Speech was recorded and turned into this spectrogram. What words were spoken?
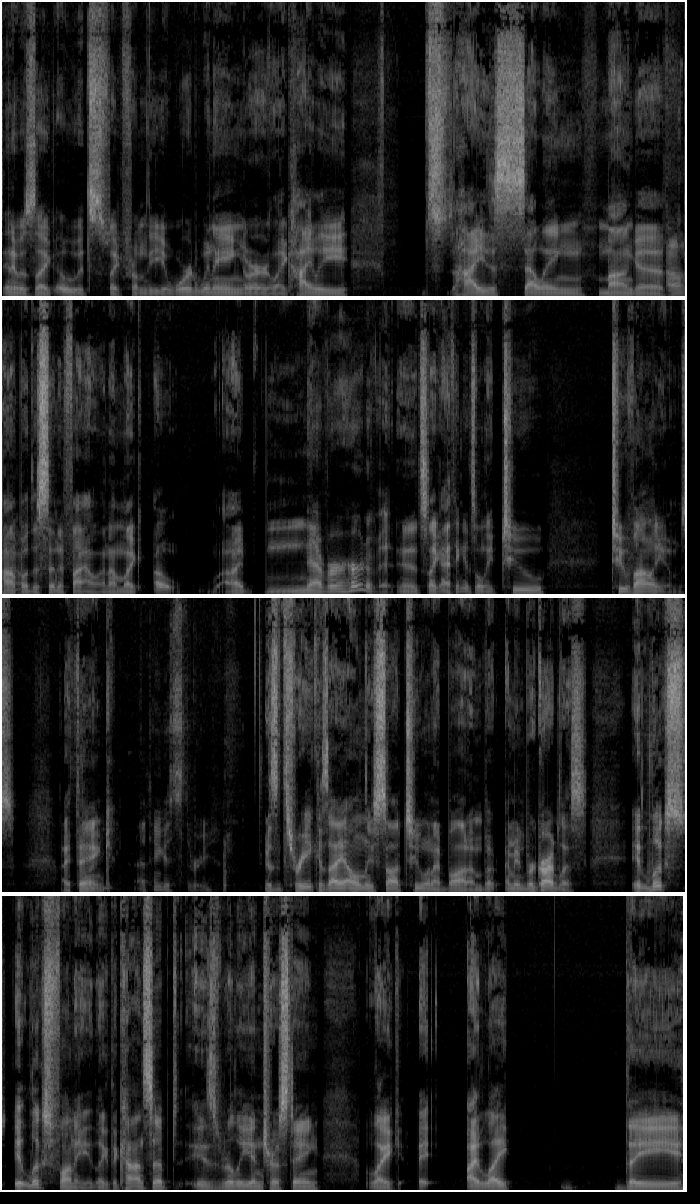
and it was like oh it's like from the award winning or like highly highest selling manga Pompo know. the Cinephile, and I'm like oh I've never heard of it, and it's like I think it's only two two volumes, I think. I think it's three. Is it three? Because I only saw two when I bought them. But I mean, regardless, it looks it looks funny. Like the concept is really interesting. Like I, I like the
